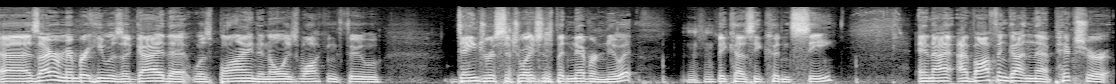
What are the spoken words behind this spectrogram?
uh, as I remember, he was a guy that was blind and always walking through dangerous situations, but never knew it mm-hmm. because he couldn't see. And I, I've often gotten that picture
